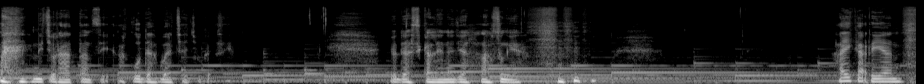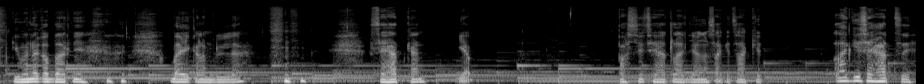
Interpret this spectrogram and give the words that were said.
Ini curhatan sih. Aku udah baca juga sih. Yaudah sekalian aja langsung ya. Hai Kak Rian, gimana kabarnya? Baik, alhamdulillah. sehat kan? Yap. Pasti sehat lah, jangan sakit-sakit. Lagi sehat sih.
